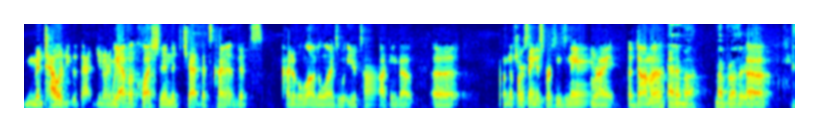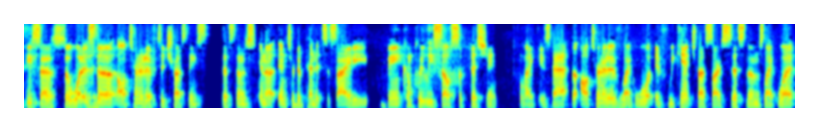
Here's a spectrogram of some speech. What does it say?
mentality to that. You know what I mean? We have a question in the chat that's kind of that's kind of along the lines of what you're talking about. Uh, I don't know if sure. I'm saying this person's name right. Adama? Adama, my brother. Uh, he says, so what is the alternative to trusting systems in an interdependent society being completely self-sufficient? Like, is that the alternative? Like, what if we can't trust our systems? Like, what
